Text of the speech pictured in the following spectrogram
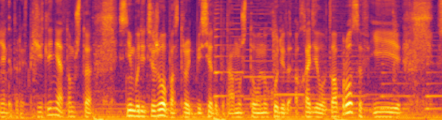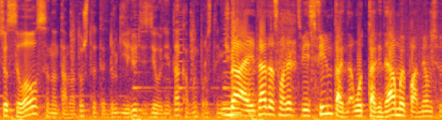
некоторое впечатление о том, что с ним будет тяжело построить беседу, потому что он уходит, уходил от вопросов и все ссылался на, там, на то, что это другие люди сделали не так, а мы просто ничего да, не и надо смотреть весь фильм тогда. Вот тогда мы поймем все.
